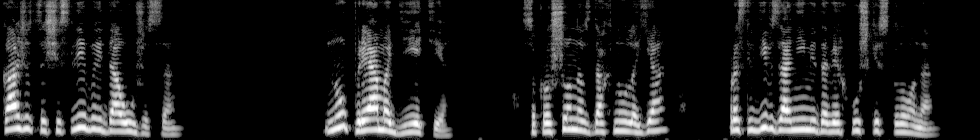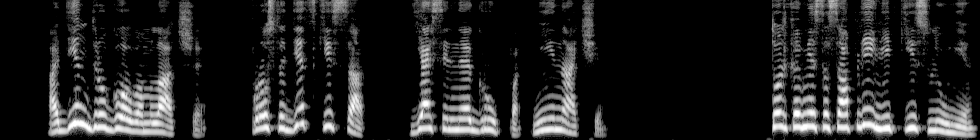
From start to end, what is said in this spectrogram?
кажется, счастливые до ужаса. «Ну, прямо дети!» — сокрушенно вздохнула я, проследив за ними до верхушки склона. Один другого младше. Просто детский сад, ясельная группа, не иначе. Только вместо соплей липкие слюни,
